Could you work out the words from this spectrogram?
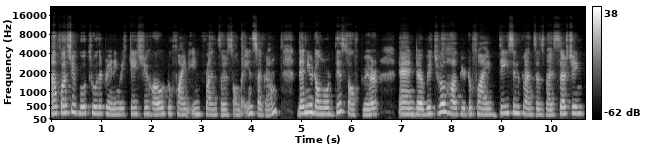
uh, first you go through the training which teach you how to find influencers on the instagram. Then you download this software and uh, which will help you to find these influencers by searching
